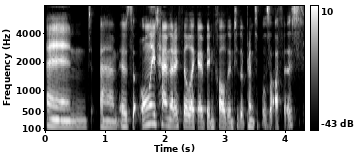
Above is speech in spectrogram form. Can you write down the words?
And um, it was the only time that I feel like I've been called into the principal's office.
